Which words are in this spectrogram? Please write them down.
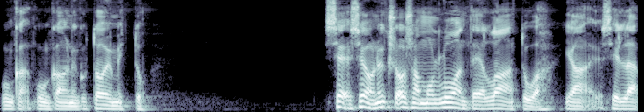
kuinka, kuinka on niin kuin toimittu. Se, se on yksi osa mun luonteen laatua ja sillä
